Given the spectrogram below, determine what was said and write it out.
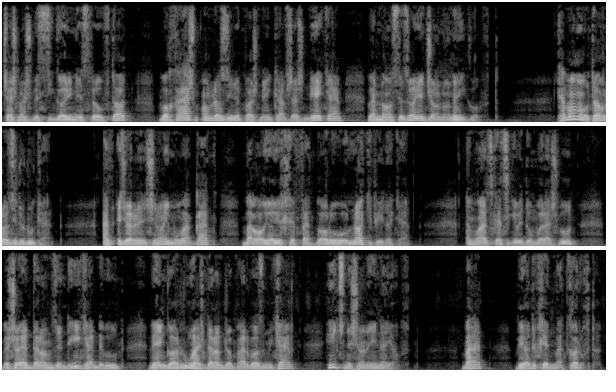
چشمش به سیگاری نصفه افتاد با خشم آن را زیر پاشنه کفشش نه کرد و ناسزای جانانه ای گفت. تمام اتاق را زیر رو کرد. از اجاره های موقت بقایای خفتبار و هولناکی پیدا کرد. اما از کسی که به دنبالش بود و شاید در آن زندگی کرده بود و انگار روحش در آنجا پرواز می‌کرد هیچ نشانه ای نیافت. بعد به یاد خدمتکار افتاد.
